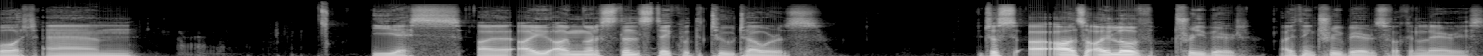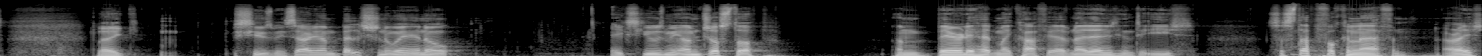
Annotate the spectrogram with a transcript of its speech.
But um, yes, I, I I'm gonna still stick with the two towers. Just uh, also, I love Treebeard. I think Treebeard is fucking hilarious. Like, excuse me, sorry, I'm belching away now. Excuse me, I'm just up. I'm barely had my coffee. I haven't had anything to eat. So stop fucking laughing, all right?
